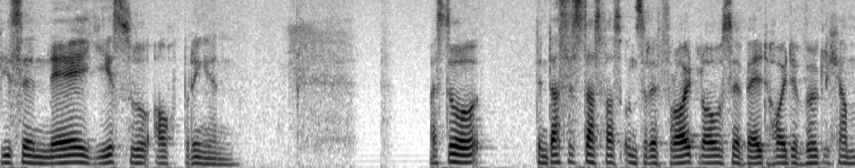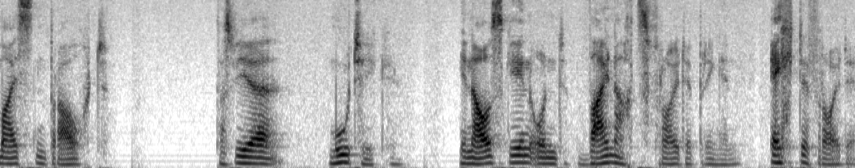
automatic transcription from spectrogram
diese Nähe Jesu auch bringen? Weißt du, denn das ist das, was unsere freudlose Welt heute wirklich am meisten braucht. Dass wir mutig hinausgehen und Weihnachtsfreude bringen. Echte Freude.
